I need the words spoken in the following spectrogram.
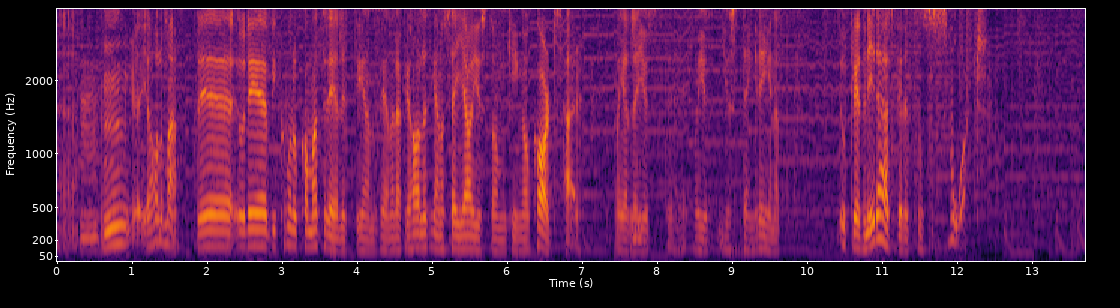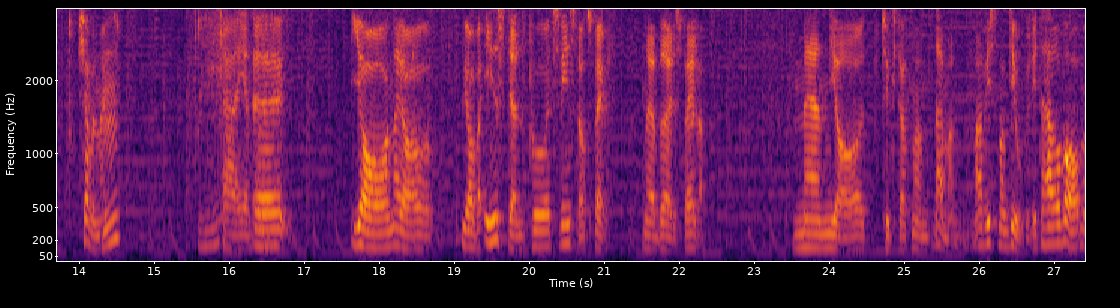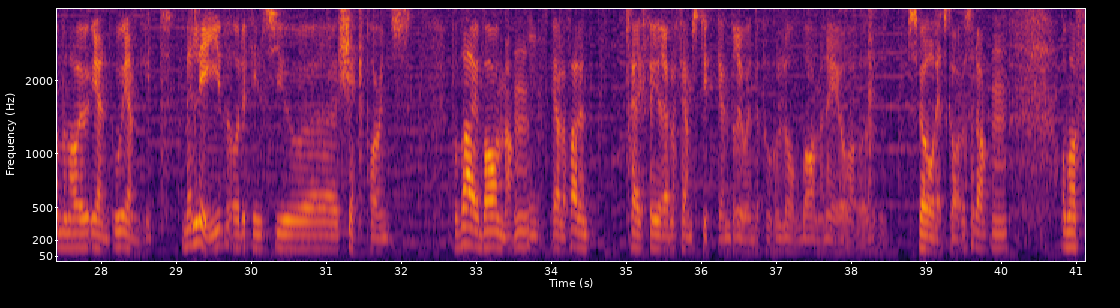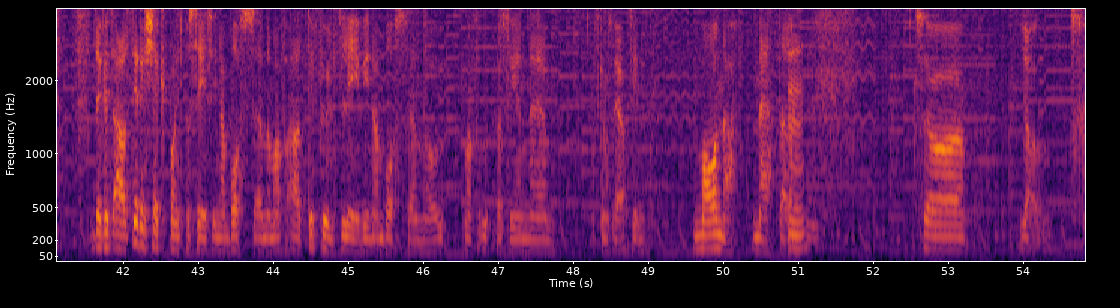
Eh, Mm. Mm, jag håller med. Det, och det, vi kommer nog komma till det lite grann senare. För jag har lite grann att säga just om King of Cards här. Vad gäller Mm. just, eh, just, just den grejen. Att, upplevde ni det här spelet som så svårt? Shovel Knight. Mm. Ja, egentligen Eh, inte. ja, när jag, jag var inställd på ett svinsvårt spel när jag började spela. Men jag tyckte att man, nej man, man visst man dog lite här och var men man har ju en, oändligt med liv och det finns ju eh, checkpoints på varje bana. Mm. Mm. I alla fall en tre, fyra eller fem stycken beroende på hur lång banan är och och svårighetsgrad och sådär. Mm. Och man det finns alltid en checkpoint precis innan bossen och man får alltid fullt liv innan bossen och upp- man får uppa sin, eh, vad ska man säga, sin mana-mätare. Mm. Så jag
